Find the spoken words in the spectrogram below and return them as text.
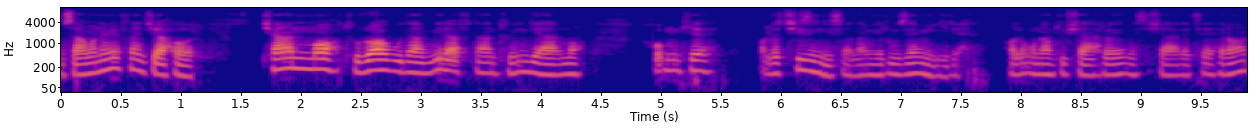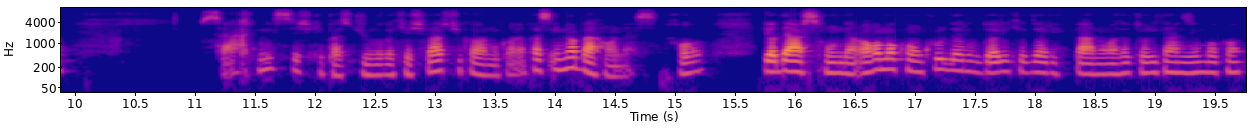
مسلمان نمی‌رفتن جهاد. چند ماه تو راه بودن می‌رفتن تو این گرما. خب این که حالا چیزی نیست آدم یه روزه می‌گیره. حالا اونم تو شهرهای مثل شهر تهران سخت نیستش که پس جنوب کشور چی کار می‌کنن پس اینا بهانه است. خب؟ یا درس خوندن. آقا ما کنکور داریم داری که داری. برنامه تو طوری تنظیم بکن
